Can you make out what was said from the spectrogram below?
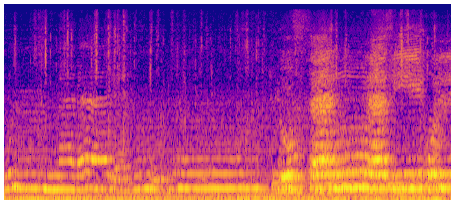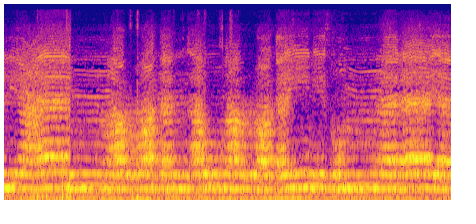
ثم لا يفتنون في كل عام مرة أو مرتين ثم لا يتوبون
